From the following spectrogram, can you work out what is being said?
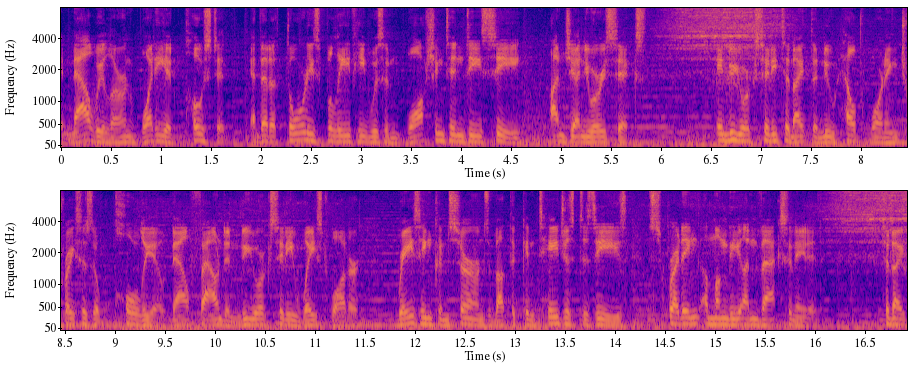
And now we learn what he had posted and that authorities believe he was in Washington, D.C. on January 6th. In New York City tonight, the new health warning traces of polio now found in New York City wastewater raising concerns about the contagious disease spreading among the unvaccinated. Tonight,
